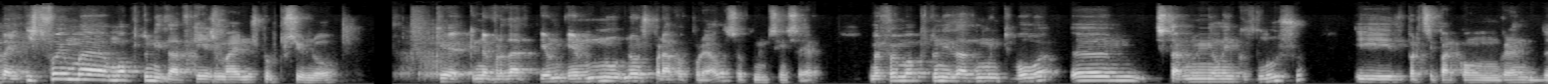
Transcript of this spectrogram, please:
Bem, isto foi uma, uma oportunidade que a ESMAI nos proporcionou, que, que na verdade eu, eu não, não esperava por ela, sou-te muito sincero, mas foi uma oportunidade muito boa um, de estar num elenco de luxo e de participar com um grande.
